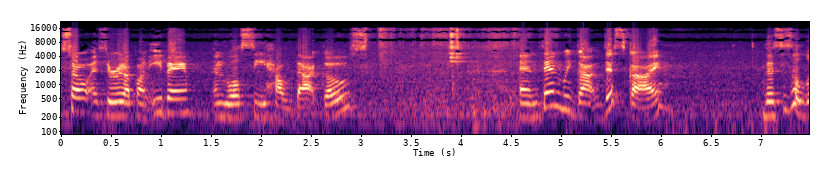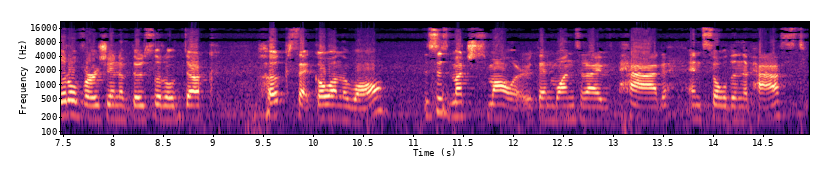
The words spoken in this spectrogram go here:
So I threw it up on eBay and we'll see how that goes. And then we got this guy. This is a little version of those little duck hooks that go on the wall. This is much smaller than ones that I've had and sold in the past.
